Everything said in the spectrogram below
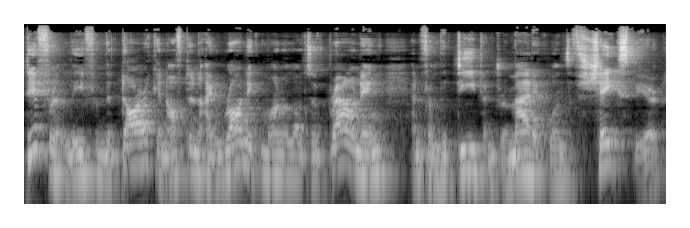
Differently from the dark and often ironic monologues of Browning and from the deep and dramatic ones of Shakespeare,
